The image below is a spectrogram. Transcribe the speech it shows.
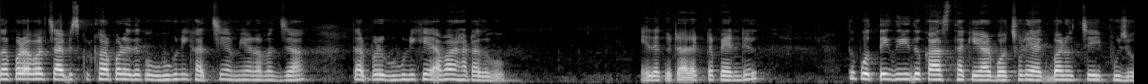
তারপর আবার চা বিস্কুট খাওয়ার পরে দেখো ঘুগনি খাচ্ছি আমি আর আমার যা। তারপরে ঘুগনি খেয়ে আবার হাঁটা দেবো। এ দেখো, এটা আর একটা প্যান্ডেল। তো প্রত্যেক দিনই তো কাজ থাকে, আর বছরে একবার হচ্ছে এই পুজো।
